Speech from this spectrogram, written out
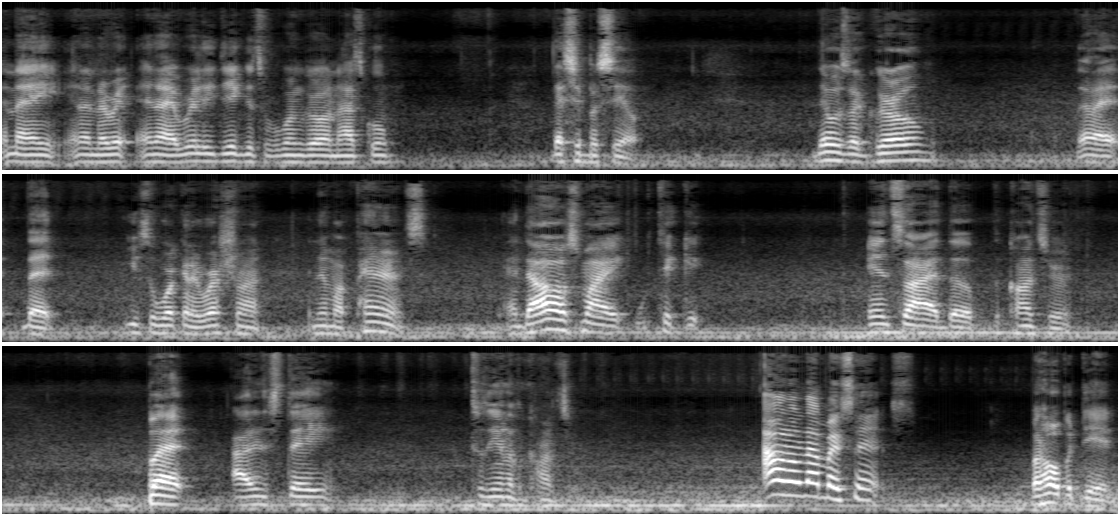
and I and I and I really did this with one girl in high school. That ship sailed. There was a girl that I that used to work at a restaurant, and then my parents, and that was my ticket inside the, the concert. But I didn't stay till the end of the concert. I don't know if that makes sense, but I hope it did.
